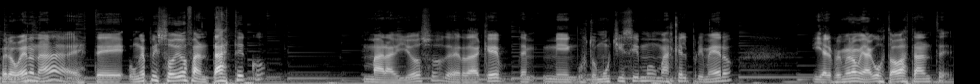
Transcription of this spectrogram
Pero bueno, nada, este, un episodio fantástico maravilloso, de verdad que me gustó muchísimo más que el primero. Y el primero me ha gustado bastante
